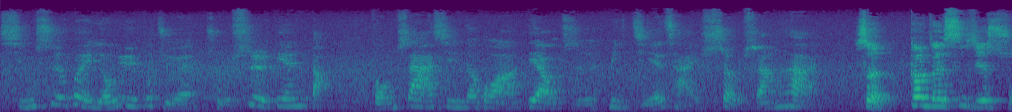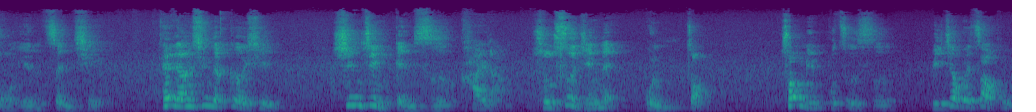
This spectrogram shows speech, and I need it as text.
行事会犹豫不决，处事颠倒。逢煞星的话，调职必劫财受伤害。是，刚才师姐所言正确。天良星的个性，心境耿直开朗，处事情呢稳重，聪明不自私，比较会照顾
